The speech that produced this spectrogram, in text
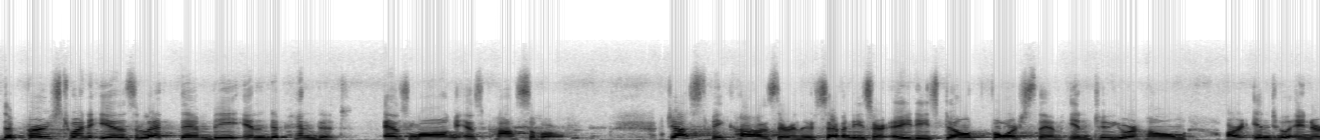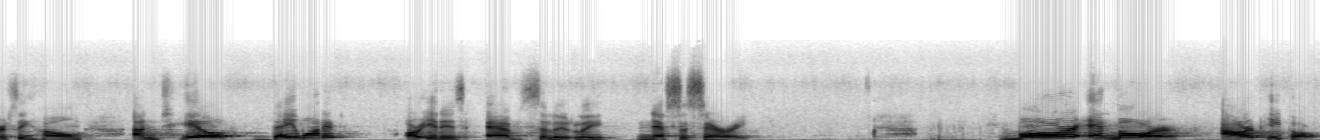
The first one is let them be independent as long as possible. Just because they're in their 70s or 80s, don't force them into your home or into a nursing home until they want it or it is absolutely necessary. More and more, our people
